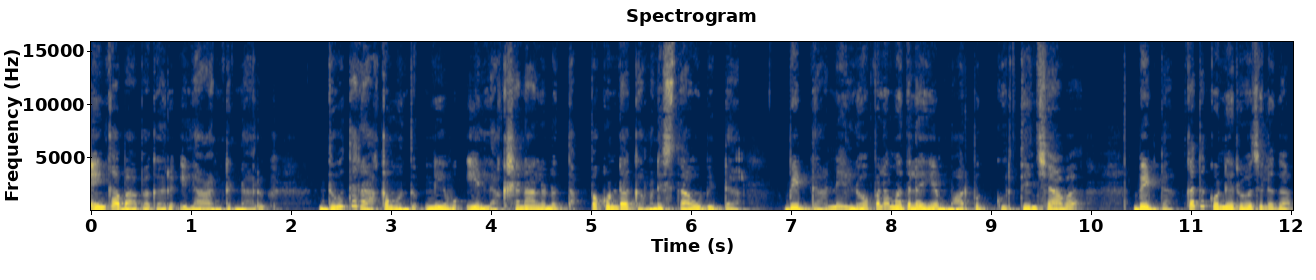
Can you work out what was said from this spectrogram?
ఇంకా బాబాగారు ఇలా అంటున్నారు. దూత రాకముందు నీవు ఈ లక్షణాలను తప్పకుండా గమనిస్తావు బిడ్డ. బిడ్డ నీ లోపల మొదలయ్యే మార్పు గుర్తించావా? బిడ్డ గత కొన్ని రోజులుగా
